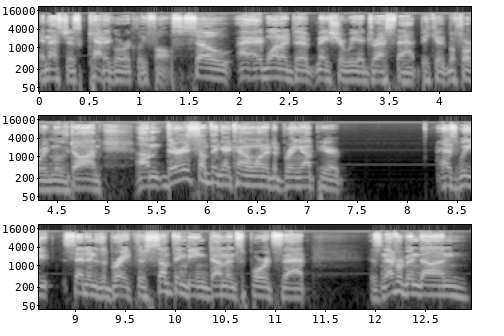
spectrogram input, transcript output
and that's just categorically false. So I, I wanted to make sure we address that because before we moved on, um, there is something I kind of wanted to bring up here. As we said into the break, there's something being done in sports that has never been done.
